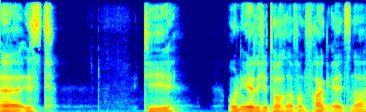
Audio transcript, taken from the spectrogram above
Äh, ist die uneheliche Tochter von Frank Elsner.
